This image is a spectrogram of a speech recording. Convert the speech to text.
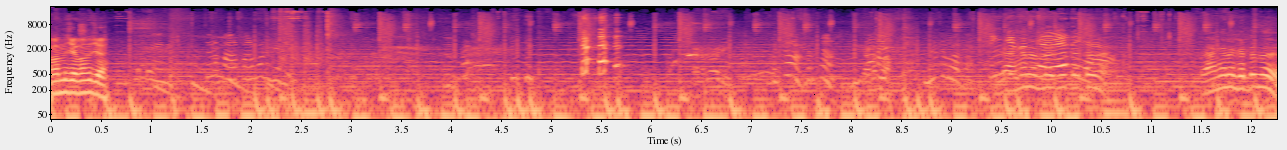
വന്നിച്ചോ വന്നിച്ചോ. അങ്ങനെ കിട്ടുന്നത്?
